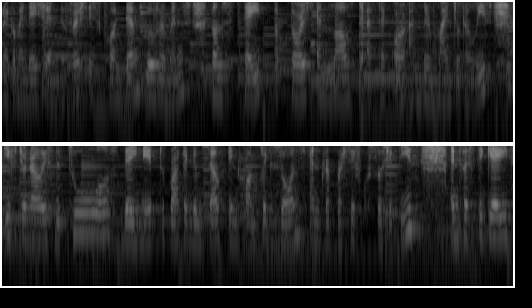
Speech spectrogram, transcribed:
recommendation. The first is condemn governments, non-state actors, and laws that attack or undermine journalists. Give journalists the tools they need to protect themselves in conflict zones and repressive societies. Investigate,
